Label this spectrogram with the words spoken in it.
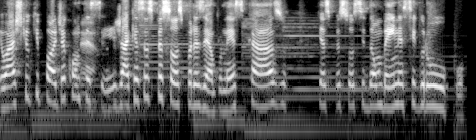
Eu acho que o que pode acontecer, é. já que essas pessoas, por exemplo, nesse caso, que as pessoas se dão bem nesse grupo,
